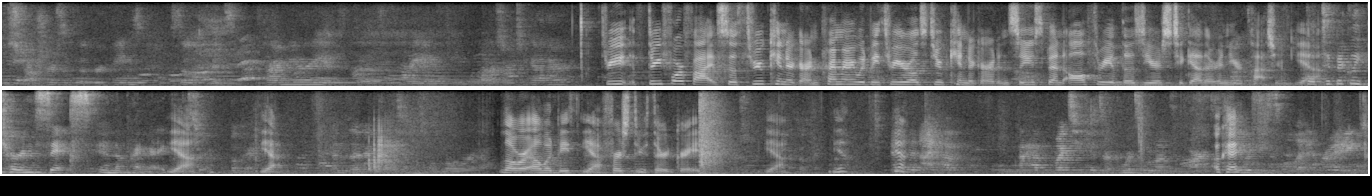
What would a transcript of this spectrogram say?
the structures of the groupings, so it's primary, it's the three and fours are together. Three, three, four, five. So through kindergarten. Primary would be three year olds through kindergarten. So you spend all three of those years together in your classroom. Yeah. They'll typically turn six in the primary Yeah. classroom. Okay. Yeah. And then it goes into lower El. Lower El would be, yeah, first through third grade. Yeah. Yeah. And Yeah. then I have, I have, my two kids are 14 months apart. so Okay. They would be split, right?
